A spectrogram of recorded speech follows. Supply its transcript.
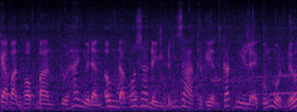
Cả bản họp bàn cử hai người đàn ông đã có gia đình đứng ra thực hiện các nghi lễ cúng nguồn nước.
